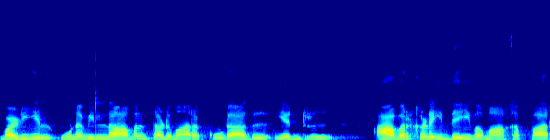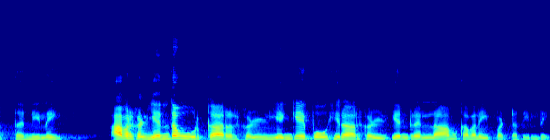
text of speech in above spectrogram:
வழியில் உணவில்லாமல் தடுமாறக்கூடாது என்று அவர்களை தெய்வமாக பார்த்த நிலை அவர்கள் எந்த ஊர்க்காரர்கள் எங்கே போகிறார்கள் என்றெல்லாம் கவலைப்பட்டதில்லை.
